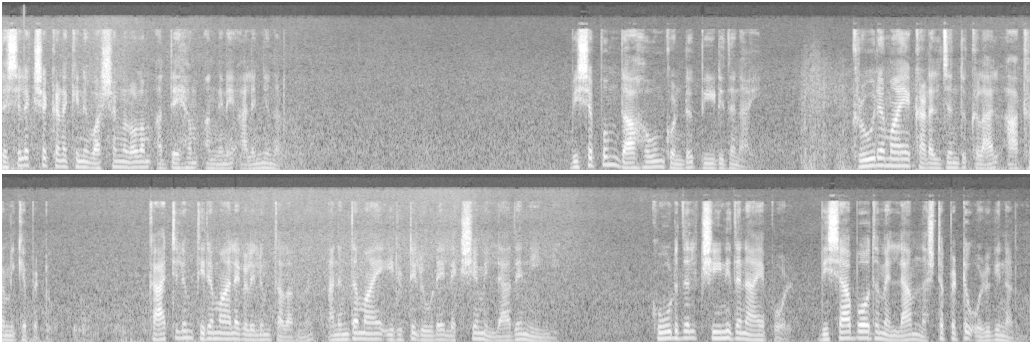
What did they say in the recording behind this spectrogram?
ദശലക്ഷക്കണക്കിന് വർഷങ്ങളോളം അദ്ദേഹം അങ്ങനെ അലഞ്ഞു നടന്നു. വിശപ്പും ദാഹവും കൊണ്ട് പീഡിതനായി. ക്രൂരമായ കടൽ ജന്തുക്കളാൽ ആക്രമിക്കപ്പെട്ടു. കാറ്റിലും തിരമാലകളിലും തളർന്ന് അനന്തമായ ഇരുട്ടിലൂടെ ലക്ഷ്യമില്ലാതെ നീങ്ങി. കൂടുതൽ ക്ഷീണിതനായപ്പോൾ ദിശാബോധമെല്ലാം നഷ്ടപ്പെട്ടു ഒഴുകി നടന്നു.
